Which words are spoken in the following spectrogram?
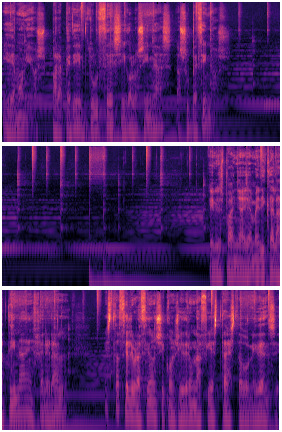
y demonios para pedir dulces y golosinas a sus vecinos. En España y América Latina en general, esta celebración se considera una fiesta estadounidense,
